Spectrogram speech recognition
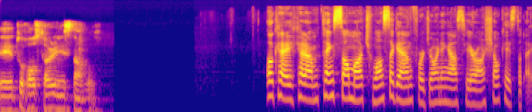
uh, to host her in Istanbul. Okay, Kerem, thanks so much once again for joining us here on Showcase today.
